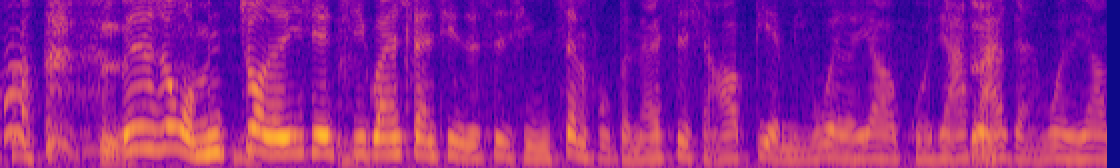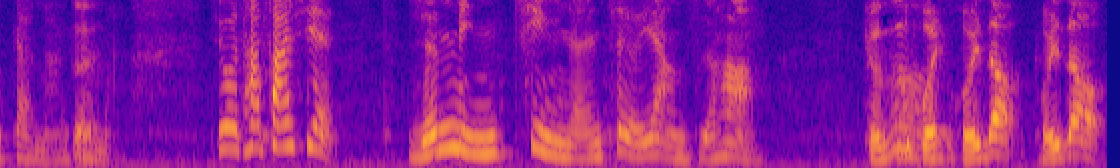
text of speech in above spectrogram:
是，不是说我们做了一些机关算尽的事情，政府本来是想要便民，为了要国家发展，为了要干嘛干嘛，结果他发现人民竟然这样子哈。可是回回到回到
